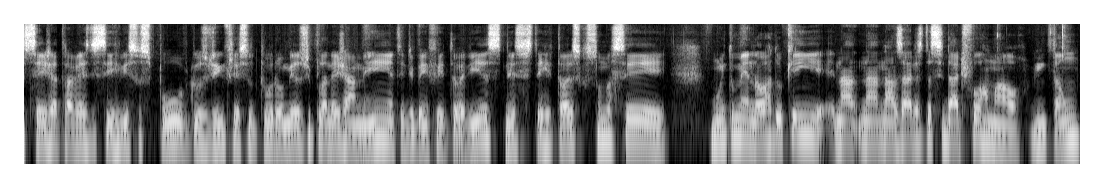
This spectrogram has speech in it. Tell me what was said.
seja através de serviços públicos, de infraestrutura ou mesmo de planejamento de benfeitorias, nesses territórios costuma ser muito menor do que na, na, nas áreas da cidade formal. Então,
